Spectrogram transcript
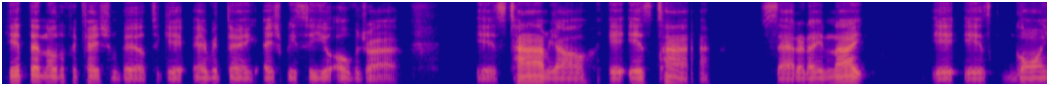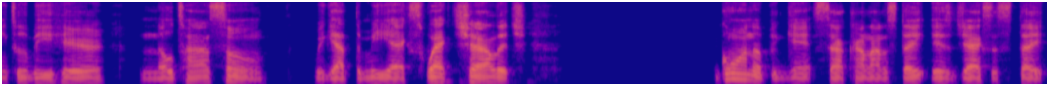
Hit that notification bell to get everything HBCU Overdrive. It's time, y'all. It is time. Saturday night. It is going to be here no time soon. We got the MEAC SWAC Challenge. Going up against South Carolina State is Jackson State.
